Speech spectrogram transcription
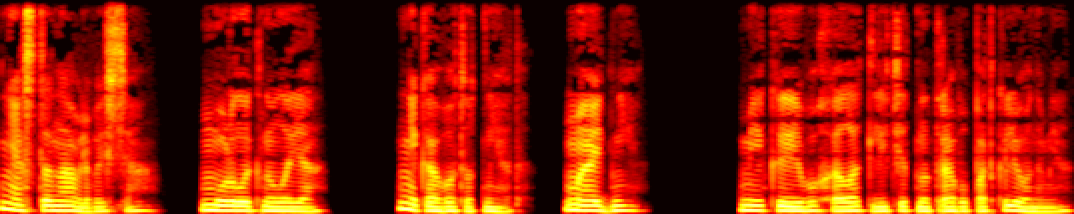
«Не останавливайся», — мурлыкнула я. «Никого тут нет. Мы одни». Мика и его халат летит на траву под кленами.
